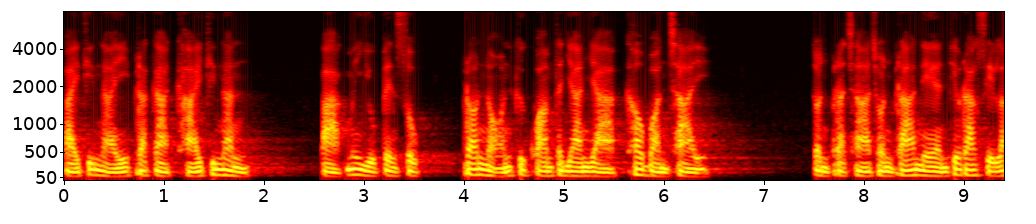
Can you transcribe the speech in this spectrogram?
ไปที่ไหนประกาศขายที่นั่น ปากไม่อยู่เป็นสุข เพราะหนอนคือความทยานอยากเข้าบ่อนชัย จนประชาชนพระเนนที่รักศีล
